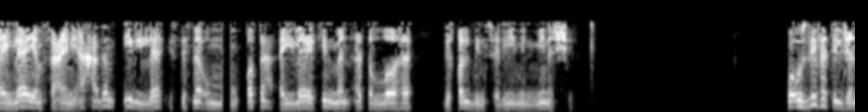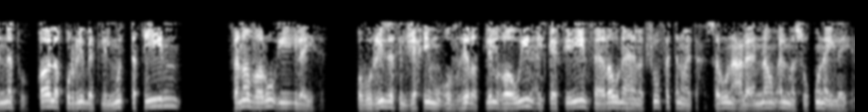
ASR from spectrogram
أي لا ينفعان أحدا إلا استثناء منقطع أي لكن من أتى الله بقلب سليم من الشرك. وأزلفت الجنة قال قربت للمتقين فنظروا إليها. وبرزت الجحيم أظهرت للغاوين الكافرين فيرونها مكشوفة ويتحسرون على أنهم المسوقون إليها.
